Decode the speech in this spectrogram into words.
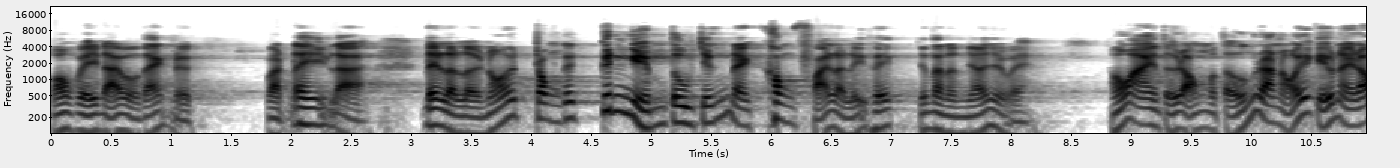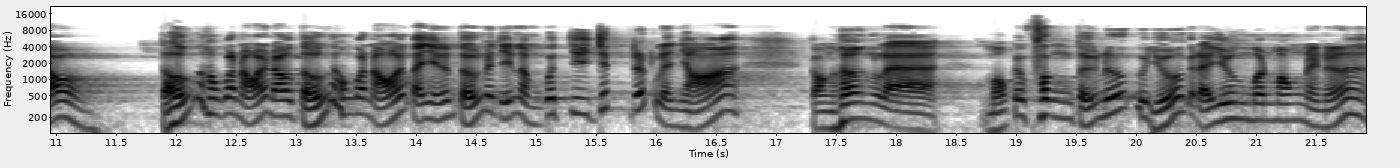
một vị đại bồ tát được. Và đây là đây là lời nói trong cái kinh nghiệm tu chứng đây không phải là lý thuyết. Chúng ta nên nhớ như vậy. Không ai tự động mà tưởng ra nổi cái kiểu này đâu. Tưởng không có nổi đâu tưởng không có nổi. Tại vì nó tưởng nó chỉ là một cái chi chích rất là nhỏ. Còn hơn là một cái phân tử nước của giữa cái đại dương mênh mông này nữa.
